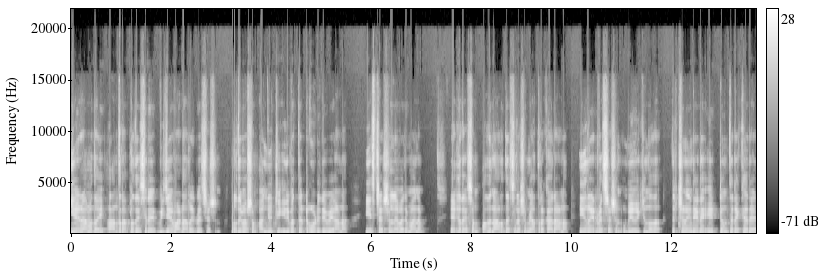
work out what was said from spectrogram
ഏഴാമതായി ആന്ധ്രാപ്രദേശിലെ വിജയവാഡ റെയിൽവേ സ്റ്റേഷൻ. പ്രതിവർഷം അഞ്ഞൂറ്റി ഇരുപത്തെട്ട് കോടി രൂപയാണ് ഈ സ്റ്റേഷനിലെ വരുമാനം ഏകദേശം പതിനാറ് ദശലക്ഷം യാത്രക്കാരാണ് ഈ റെയിൽവേ സ്റ്റേഷൻ ഉപയോഗിക്കുന്നത്. ദക്ഷിണേന്ത്യയിലെ ഏറ്റവും തിരക്കേറിയ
